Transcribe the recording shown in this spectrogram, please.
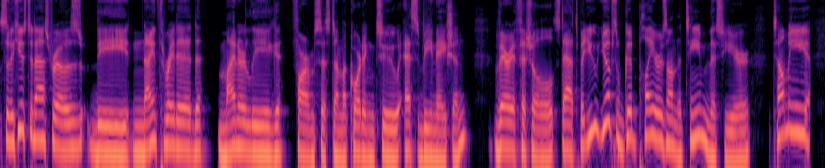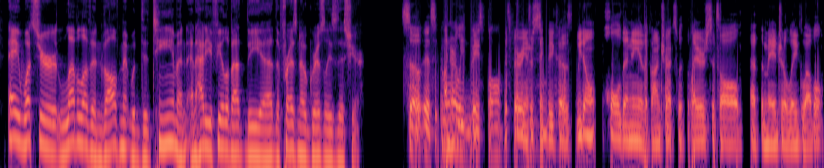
So the Houston Astros, the ninth rated minor league farm system, according to SB Nation, very official stats. But you you have some good players on the team this year. Tell me, hey, what's your level of involvement with the team, and, and how do you feel about the uh, the Fresno Grizzlies this year? So it's minor league baseball. It's very interesting because we don't hold any of the contracts with players. It's all at the major league level.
